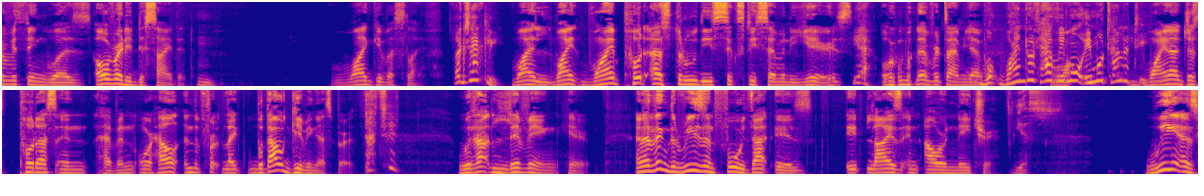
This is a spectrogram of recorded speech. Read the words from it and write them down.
everything was already decided, Hmm. why give us life? Exactly. Why why why put us through these 60 70 years Yeah. or whatever time you have? Wh- Why not have immo- immortality? Why not just put us in heaven or hell in the fir- like without giving us birth? That's it. without living here. And I think the reason for that is it lies in our nature. Yes. We as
